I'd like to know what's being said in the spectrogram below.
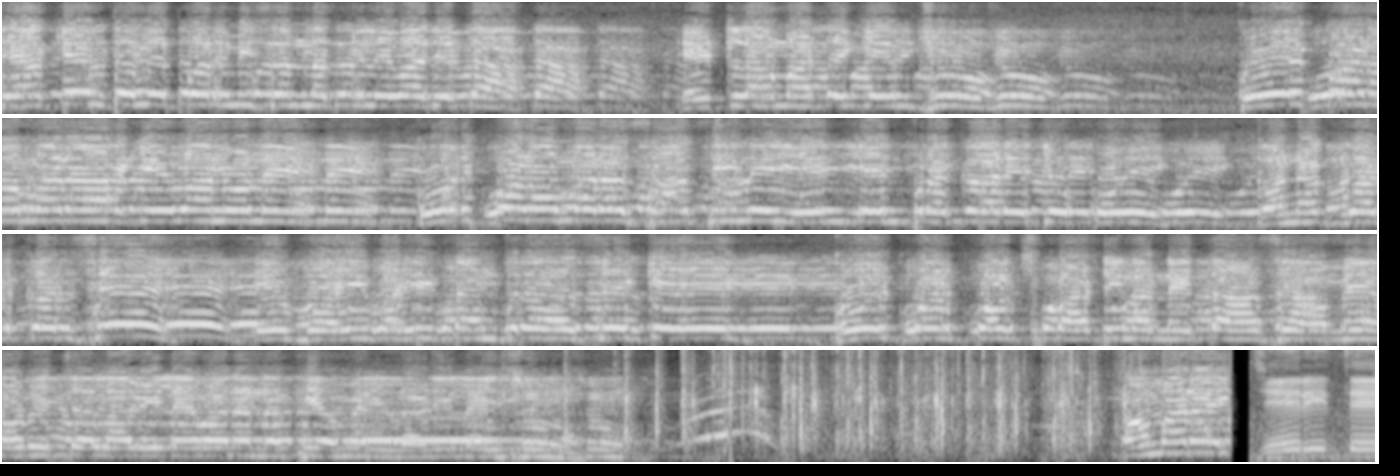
ત્યાં કેમ તમે પરમિશન નથી લેવા દેતા? એટલા માટે કેમ છો? કોઈ પણ અમારા આગેવાનોને, કોઈ પણ અમારા સાથીને એન એન પ્રકારે જો કોઈ કનકડ કરશે, એ વહીવટી તંત્ર હશે કે કોઈ પણ પક્ષ પાર્ટીના નેતા હશે, અમે હવે ચલાવી લેવાના નથી, અમે લડી લઈશું. અમારા જે રીતે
